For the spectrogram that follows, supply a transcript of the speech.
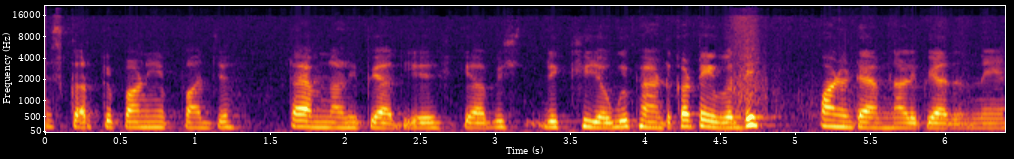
ਇਸ ਕਰਕੇ ਪਾਣੀ ਆਪਾਂ ਅੱਜ ਟਾਈਮ ਨਾਲ ਹੀ ਪਿਆ ਦਈਏ ਕਿਹਾ ਵੀ ਦੇਖੀ ਜਾਊਗੀ, ਫੈਂਟ ਘਟੇ ਵਧੇ, ਪਾਣੀ ਟਾਈਮ ਨਾਲ ਹੀ ਪਿਆ ਦਿੰਦੇ ਆ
